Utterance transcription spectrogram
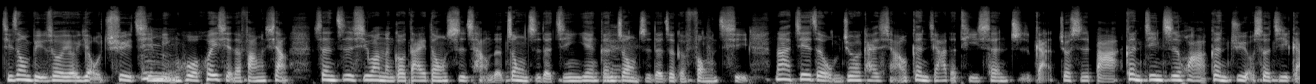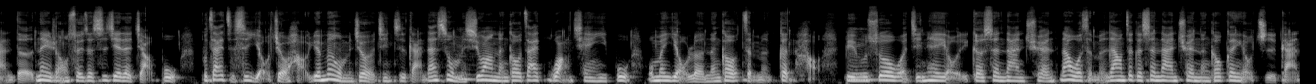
其中比如说有有趣、亲民或诙谐的方向，嗯，甚至希望能够带动市场的种植的经验跟种植的这个风气。那接着我们就会开始想要更加的提升质感，就是把更精致化、更具有设计感的内容，随着世界的脚步，不再只是有就好。原本我们就有精。质感，但是我们希望能够再往前一步。我们有了能够怎么更好？比如说，我今天有一个圣诞圈，那我怎么让这个圣诞圈能够更有质感？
